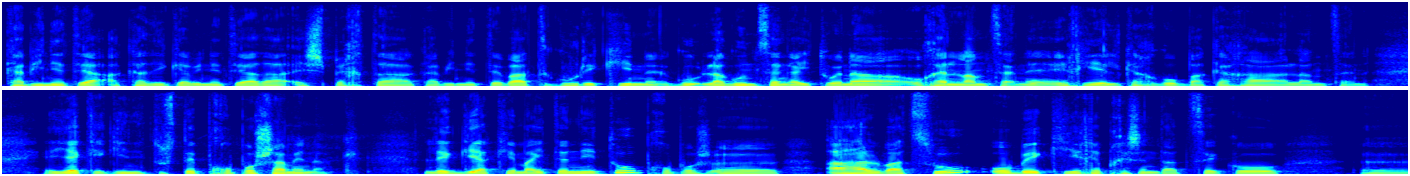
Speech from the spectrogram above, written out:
kabinetea, akadi kabinetea da esperta kabinete bat gurekin gu, laguntzen gaituena horren lantzen, eh? erri elkargo bakarra lantzen. Eiek egin dituzte proposamenak. Legiak emaiten ditu, propos, uh, ahal batzu, obeki representatzeko uh,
